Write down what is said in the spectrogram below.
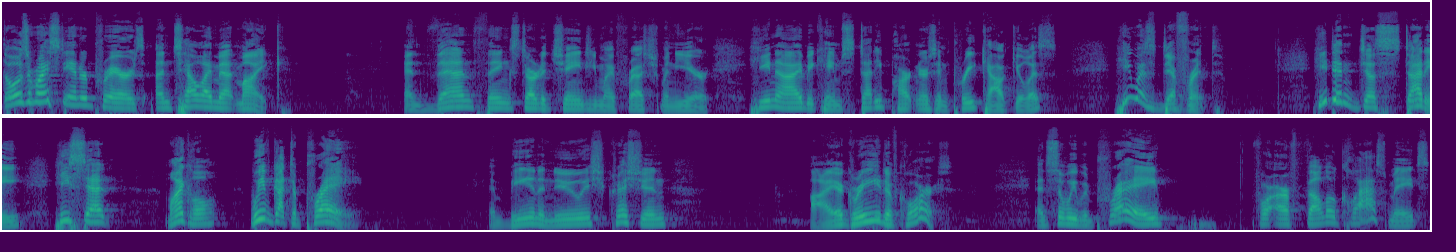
those are my standard prayers until I met Mike. And then things started changing my freshman year. He and I became study partners in pre calculus. He was different. He didn't just study, he said, Michael, we've got to pray. And being a newish Christian, I agreed, of course. And so we would pray for our fellow classmates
